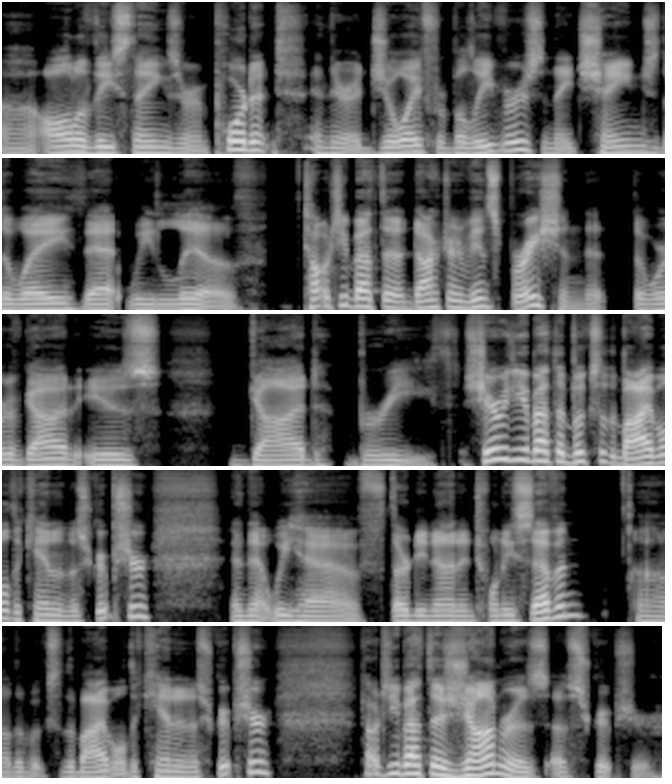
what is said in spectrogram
uh, all of these things are important and they're a joy for believers and they change the way that we live. Talk to you about the doctrine of inspiration, that the Word of God is God breathed. Share with you about the books of the Bible, the canon of Scripture, and that we have 39 and 27, uh, the books of the Bible, the canon of Scripture. Talk to you about the genres of Scripture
